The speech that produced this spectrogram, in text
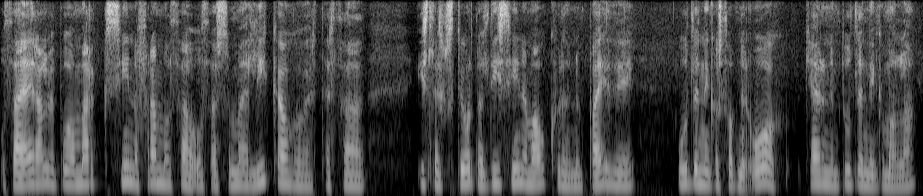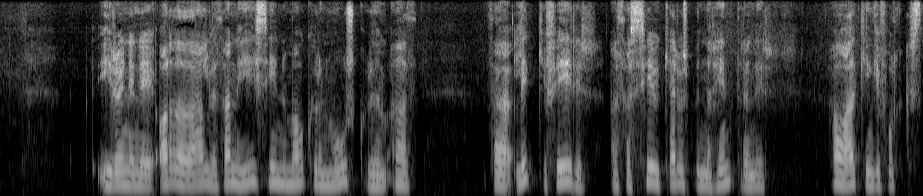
og það er alveg búið að marg sína fram á það og það sem er líka áhugavert er það íslensk stjórnvald í sínum ákvörðunum bæði útlendingastofnun og kærunemd útlendingamála í rauninni orðaða alveg þannig í sínum ákvörðunum og úrskurðum að það liggi fyrir að það séu gerfisbundnar hindranir á aðgengi fólks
